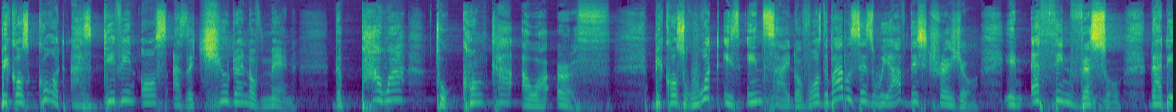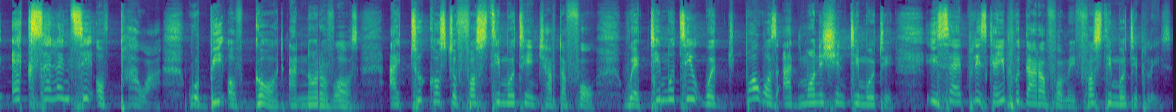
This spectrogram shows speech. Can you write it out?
Because God has given us, as the children of men, the power to conquer our earth. Because what is inside of us, the Bible says we have this treasure in earthen vessel, that the excellency of power will be of God and not of us. I took us to First Timothy in chapter 4, where Timothy, where Paul was admonishing Timothy. He said, Please, can you put that up for me? First Timothy, please.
